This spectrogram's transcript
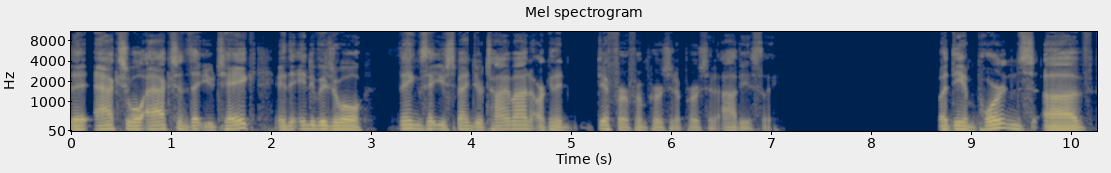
the actual actions that you take and the individual things that you spend your time on are going to differ from person to person, obviously. But the importance of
